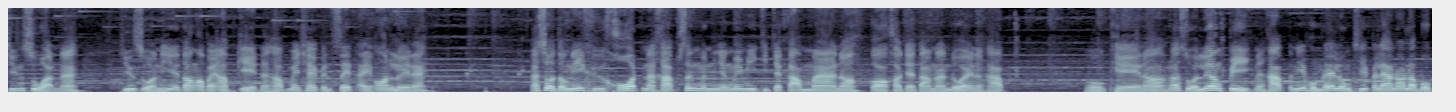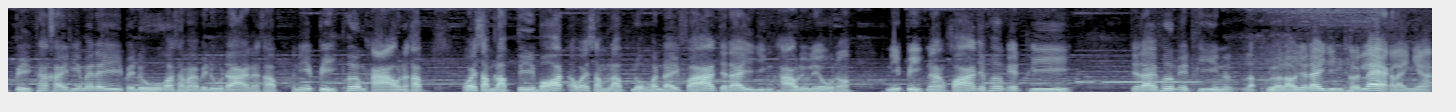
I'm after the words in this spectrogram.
ชิ้นส่วนนะชิ้นส่วนที่จะต้องเอาไปอัปเกรดนะครับไม่ใช่เป็นเซตไอออนเลยนะและส่วนตรงนี้คือโค้ดนะครับซึ่งมันยังไม่มีกิจกรรมมาเนาะก็เข้าใจตามนั้นด้วยนะครับโอเคเนาะแล้วส่วนเรื่องปีกนะครับอันนี้ผมได้ลงคลิปไปแล้วเนาะระบบปีกถ้าใครที่ไม่ได้ไปดูก็สามารถไปดูได้นะครับ อันนี้ปีกเพิ่มพาวนะครับเอาไว้สำหรับตีบอสเอาไว้สำหรับลงบันไดฟ้าจะได้ยิงพาวเร็วๆเนาะนี่ปีกนางฟ้าจะเพิ่ม SP จะได้เพิ่ม SP เผื่อเราจะได้ยิงเทิร์นแรกอะไรอย่างเงี้ย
